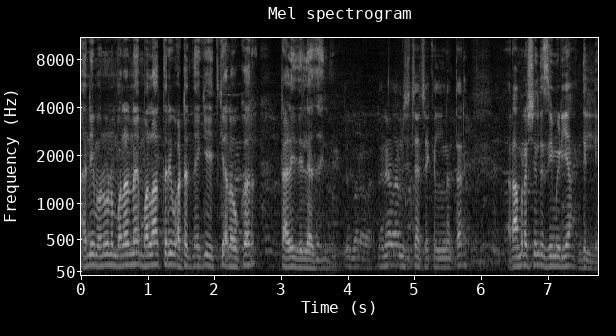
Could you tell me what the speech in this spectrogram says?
आणि म्हणून मला नाही मला तरी वाटत नाही की इतक्या लवकर टाळी दिल्या जाईल. बरोबर. धन्यवाद आमची चर्चा केल्यानंतर. Ramraj Shinde Zee media Delhi.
